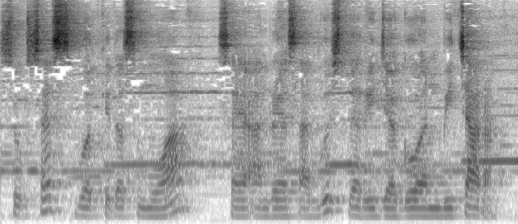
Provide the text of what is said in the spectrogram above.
Sukses buat kita semua. Saya Andreas Agus dari Jagoan Bicara.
